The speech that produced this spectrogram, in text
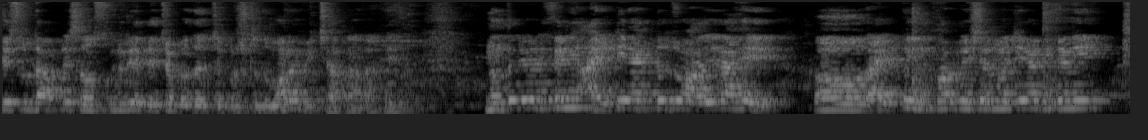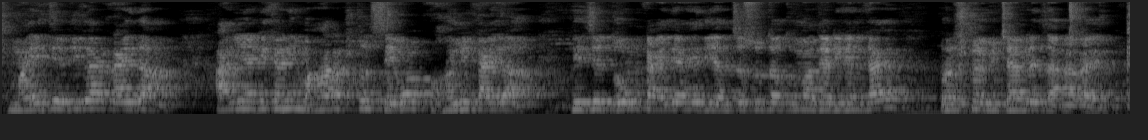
ते सुद्धा आपली संस्कृती आहे त्याच्याबद्दलचे प्रश्न तुम्हाला विचारणार आहेत नंतर या ठिकाणी आय टी ऍक्ट जो आलेला आहे राईट टू इन्फॉर्मेशन म्हणजे या ठिकाणी माहिती अधिकार कायदा आणि या ठिकाणी महाराष्ट्र सेवा हमी कायदा हे जे दोन कायदे आहेत यांचं सुद्धा तुम्हाला त्या ठिकाणी काय प्रश्न विचारले जाणार आहेत.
